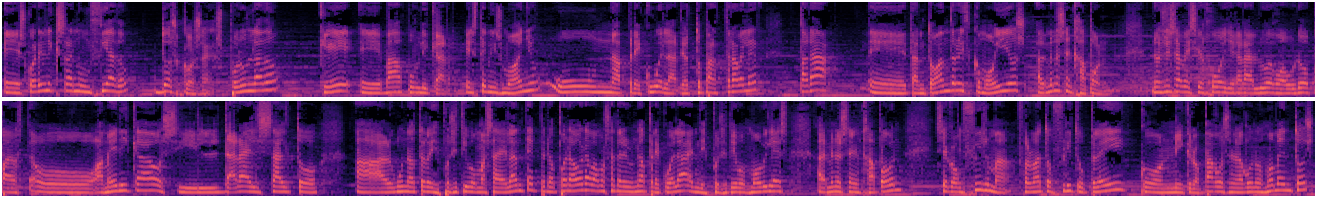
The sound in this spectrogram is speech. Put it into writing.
eh, Square Enix ha anunciado dos cosas. Por un lado, que eh, va a publicar este mismo año una precuela de Octopath Traveler para eh, tanto Android como iOS, al menos en Japón. No se sabe si el juego llegará luego a Europa o América o si dará el salto a algún otro dispositivo más adelante, pero por ahora vamos a tener una precuela en dispositivos móviles, al menos en Japón. Se confirma formato free to play con micropagos en algunos momentos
